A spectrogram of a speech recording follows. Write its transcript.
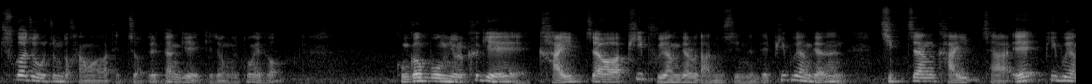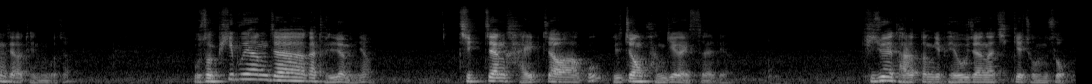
추가적으로 좀 더 강화가 됐죠. 1단계 개정을 통해서 건강보험료를 크게 가입자와 피부양자로 나눌 수 있는데 피부양자는 직장 가입자의 피부양자가 되는 거죠. 우선 피부양자가 되려면요. 직장 가입자하고 일정한 관계가 있어야 돼요. 기존에 다뤘던 게 배우자나 직계 존속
